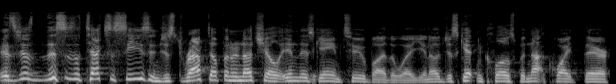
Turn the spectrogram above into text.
It's just this is a Texas season just wrapped up in a nutshell in this game too. By the way, you know, just getting close but not quite there.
